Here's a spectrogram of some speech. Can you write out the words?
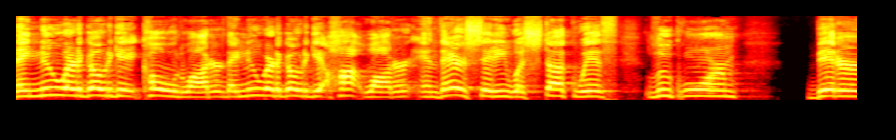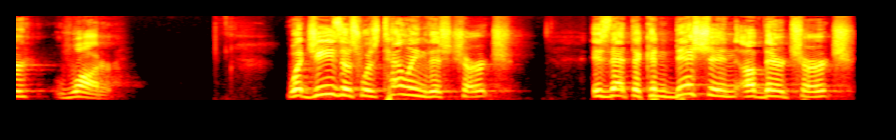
They knew where to go to get cold water. They knew where to go to get hot water and their city was stuck with lukewarm, bitter water. What Jesus was telling this church is that the condition of their church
